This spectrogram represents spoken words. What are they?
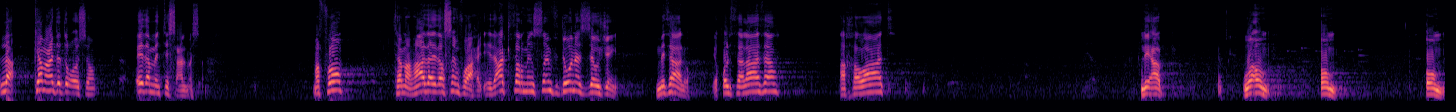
لا. كم عدد رؤوسهم؟ إذا من تسعة المسألة. مفهوم؟ تمام. هذا إذا صنف واحد. إذا أكثر من صنف دون الزوجين. مثاله يقول ثلاثة أخوات لأب وأم أم أم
